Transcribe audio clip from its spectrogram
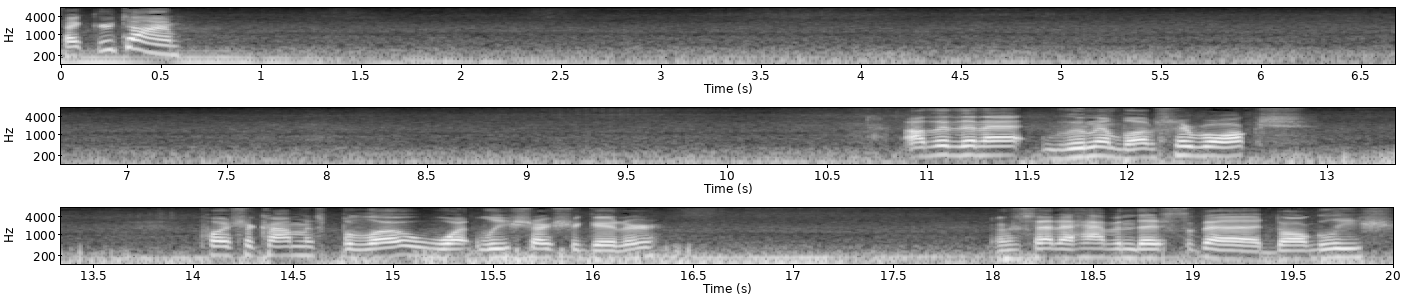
Take your time. Other than that, Luna loves her walks. Post your comments below what leash I should get her. Instead of having this uh, dog leash.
